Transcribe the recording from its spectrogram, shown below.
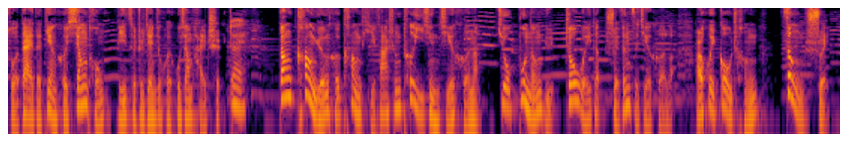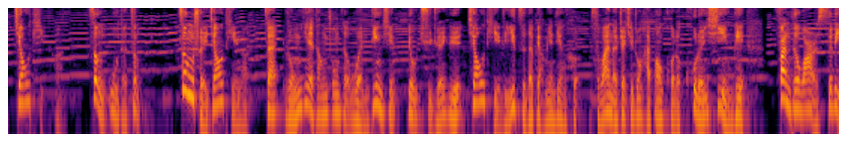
所带的电荷相同，彼此之间就会互相排斥。对。当抗原和抗体发生特异性结合呢，就不能与周围的水分子结合了，而会构成赠水胶体啊，赠物的赠。赠水胶体呢，在溶液当中的稳定性又取决于胶体离子的表面电荷。此外呢，这其中还包括了库伦吸引力、范德瓦尔斯力、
